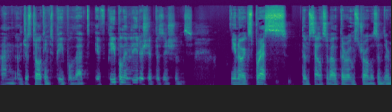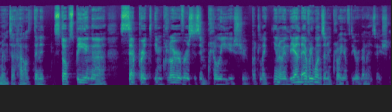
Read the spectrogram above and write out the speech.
and and just talking to people that if people in leadership positions, you know, express themselves about their own struggles and their mental health, then it stops being a separate employer versus employee issue. But like you know, in the end, everyone's an employee of the organization.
